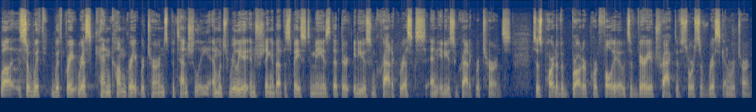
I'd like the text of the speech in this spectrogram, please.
Well, so with, with great risk can come great returns potentially. And what's really interesting about the space to me is that there are idiosyncratic risks and idiosyncratic returns. So as part of a broader portfolio, it's a very attractive source of risk and return.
